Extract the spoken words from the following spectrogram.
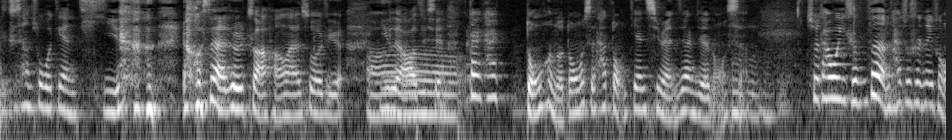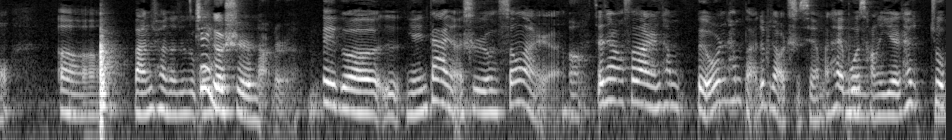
之前做过电梯，然后现在就是转行来做这个医疗这些，啊但是他懂很多东西，他懂电器元件这些东西，嗯所以他会一直问，他就是那种，呃，完全的就是这个是哪儿的人？这个呃年纪大一点的是芬兰人，嗯再加上芬兰人他们北欧人他们本来就比较直接嘛，他也不会藏着掖着，他就。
